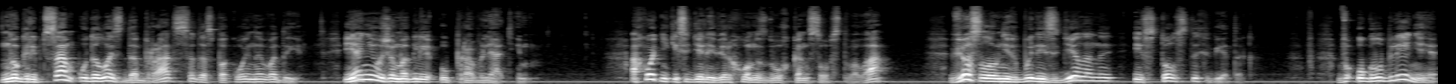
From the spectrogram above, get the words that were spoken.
но гребцам удалось добраться до спокойной воды, и они уже могли управлять им. Охотники сидели верхом с двух концов ствола, весла у них были сделаны из толстых веток. В углублении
